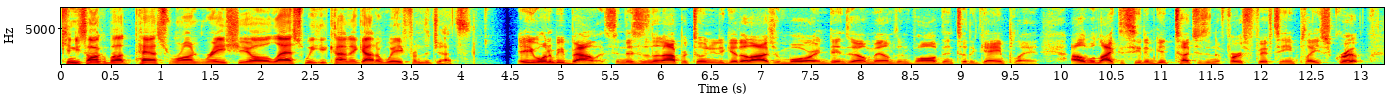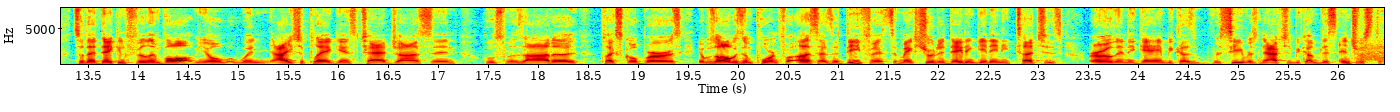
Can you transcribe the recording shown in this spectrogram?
Can you talk about pass run ratio? Last week it kind of got away from the Jets. Yeah, you want to be balanced, and this is an opportunity to get Elijah Moore and Denzel Mims involved into the game plan. I would like to see them get touches in the first 15 play script so that they can feel involved. You know, when I used to play against Chad Johnson, Houshmandzadeh, Plaxico Burress, it was always important for us as a defense to make sure that they didn't get any touches early in the game because receivers naturally become disinterested,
